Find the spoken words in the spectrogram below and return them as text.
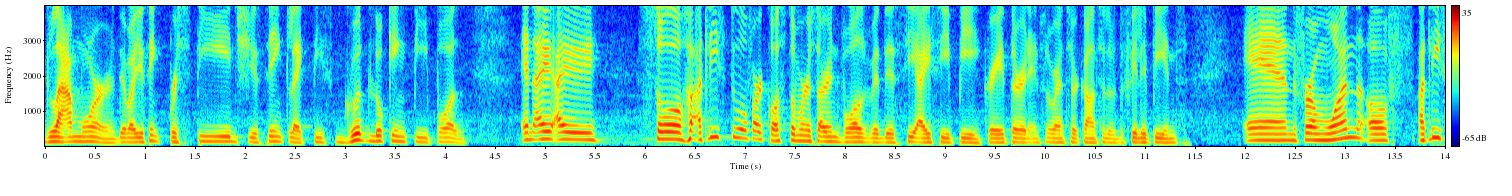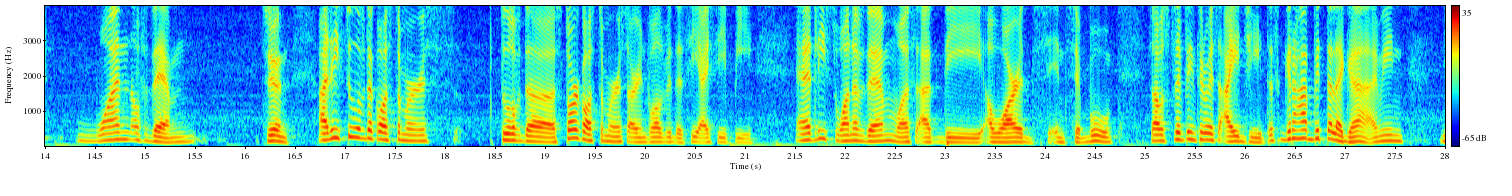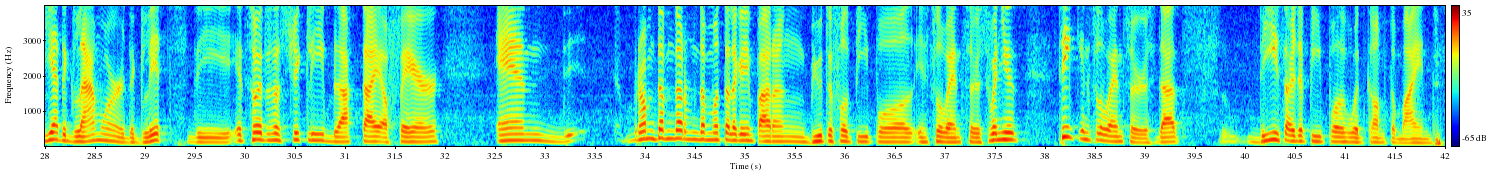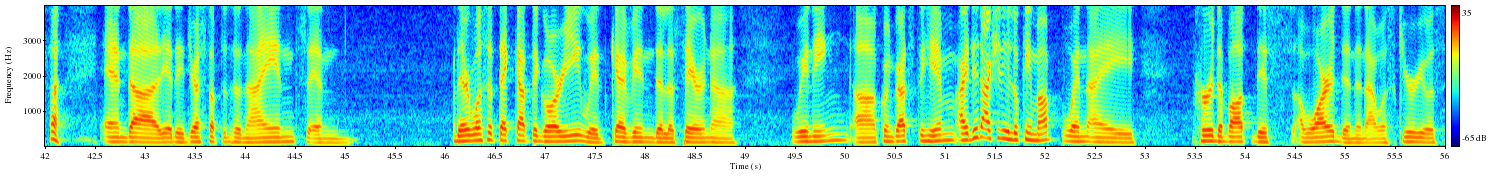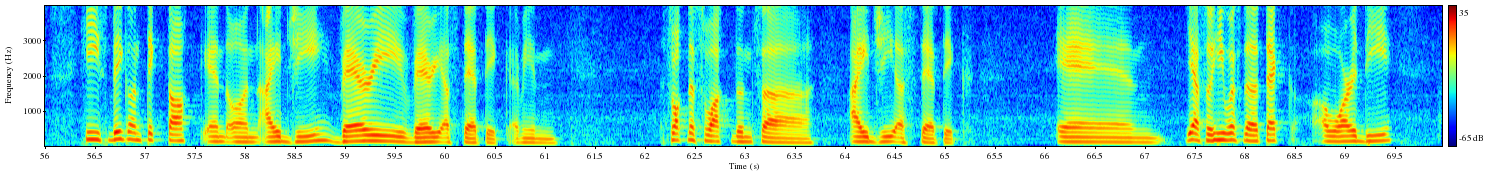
glamour, diba? You think prestige, you think like these good-looking people, and I I saw at least two of our customers are involved with this CICP, Creator and Influencer Council of the Philippines. And from one of at least one of them, so at least two of the customers two of the store customers are involved with the CICP, and at least one of them was at the awards in Cebu. So I was flipping through his IG. Tas grabe talaga. I mean, yeah, the glamour, the glitz, the it's so it was a strictly black tie affair, and ramdam na ramdam mo talaga yung parang beautiful people, influencers. When you think influencers, that's these are the people who would come to mind. and uh, yeah, they dressed up to the nines, and there was a tech category with Kevin De La Serna winning. Uh, congrats to him. I did actually look him up when I heard about this award, and then I was curious. He's big on TikTok and on IG. Very, very aesthetic. I mean, swak na swak dun sa IG aesthetic. And yeah, so he was the tech awardee.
